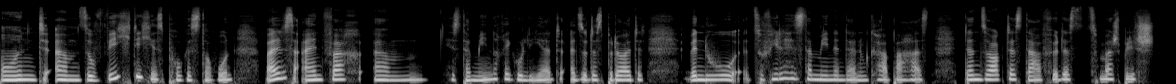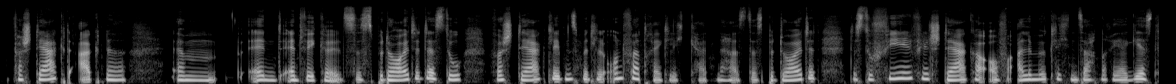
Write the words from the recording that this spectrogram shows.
Und ähm, so wichtig ist Progesteron, weil es einfach ähm, Histamin reguliert. Also das bedeutet, wenn du zu viel Histamin in deinem Körper hast, dann sorgt das dafür, dass du zum Beispiel verstärkt Akne ähm, ent entwickelst. Das bedeutet, dass du verstärkt Lebensmittelunverträglichkeiten hast. Das bedeutet, dass du viel, viel stärker auf alle möglichen Sachen reagierst,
